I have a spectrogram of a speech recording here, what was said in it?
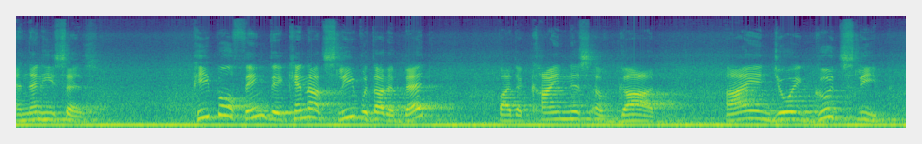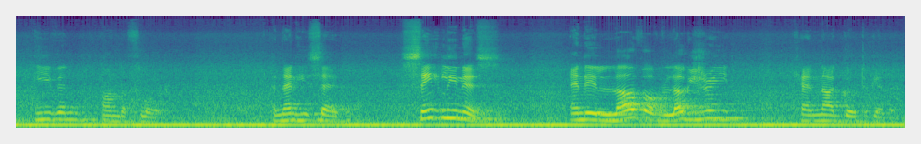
And then he says, People think they cannot sleep without a bed? By the kindness of God, I enjoy good sleep even on the floor. And then he said, Saintliness and a love of luxury cannot go together.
